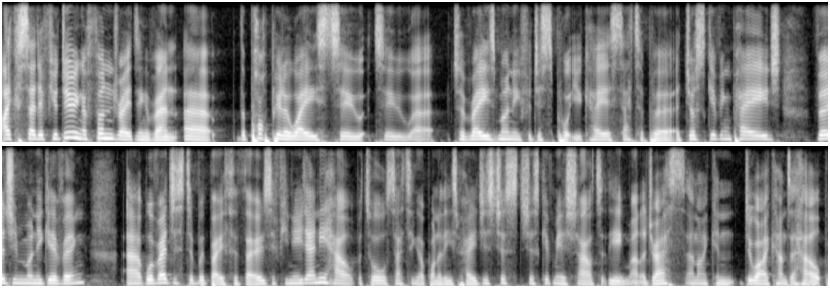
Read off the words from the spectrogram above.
like I said, if you're doing a fundraising event, uh, the popular ways to to uh, to raise money for GIST Support UK is set up a, a Just Giving page, Virgin Money Giving. Uh, we're registered with both of those. If you need any help at all setting up one of these pages, just, just give me a shout at the email address and I can do what I can to help.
